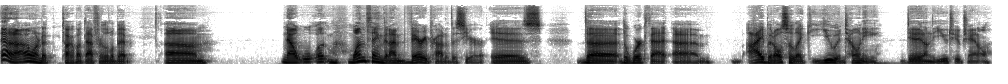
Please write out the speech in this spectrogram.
I don't know. I wanted to talk about that for a little bit. Um, now, w- one thing that I'm very proud of this year is the the work that um, I, but also like you and Tony did on the YouTube channel.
